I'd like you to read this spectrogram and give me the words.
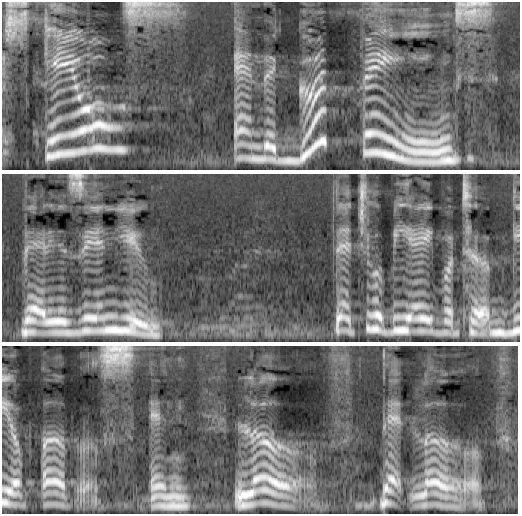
skills, and the good things that is in you that you'll be able to give others and love that love.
